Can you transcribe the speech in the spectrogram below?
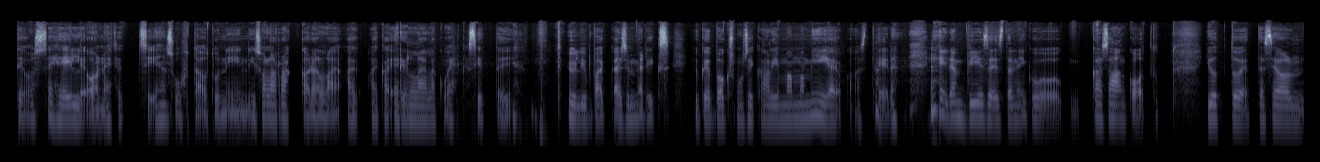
teos se heille on, että siihen suhtautui niin isolla rakkaudella ja aika eri lailla kuin ehkä sitten tyyli vaikka esimerkiksi Jukebox-musikaaliin Mamma Mia, joka on sitten heidän, heidän biiseistä niin kuin kasaan koottu juttu, että se on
